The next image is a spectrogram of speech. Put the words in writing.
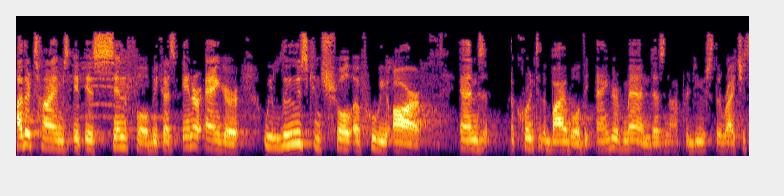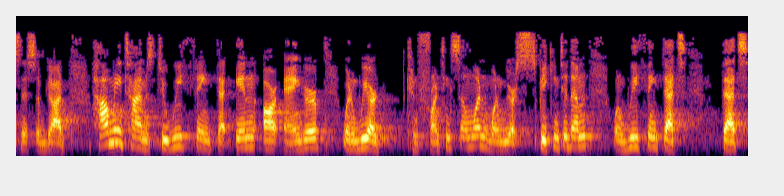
Other times it is sinful because in our anger we lose control of who we are. And according to the Bible, the anger of man does not produce the righteousness of God. How many times do we think that in our anger, when we are confronting someone, when we are speaking to them, when we think that, that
